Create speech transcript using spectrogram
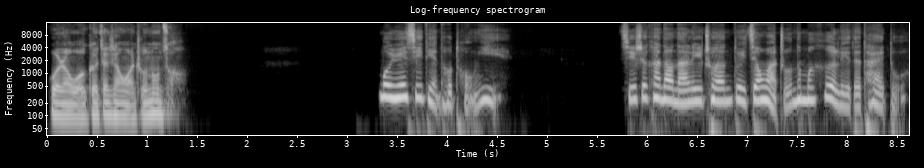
我让我哥将江晚竹弄走。”莫渊熙点头同意。其实看到南离川对江婉竹那么恶劣的态度，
